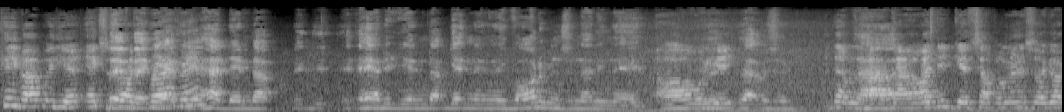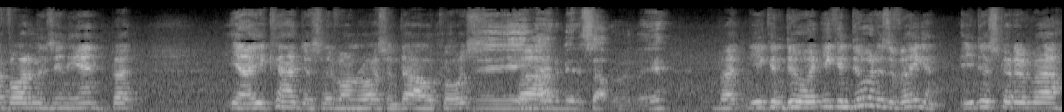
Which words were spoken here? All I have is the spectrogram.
keep up with your exercise but you, program. you had to end up. How did you end up getting any vitamins and that in there? Oh well, you, That was a That was a hard go. I did get supplements. I got vitamins in the end, but you know you can't just live on rice and dal, of course. yeah, yeah, you but, need a bit of supplement there. but you can do it. You can do it as a vegan. You just got to uh,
